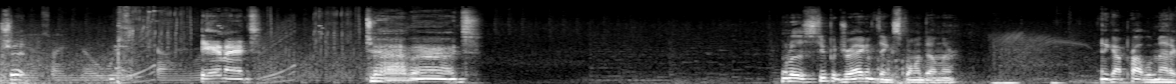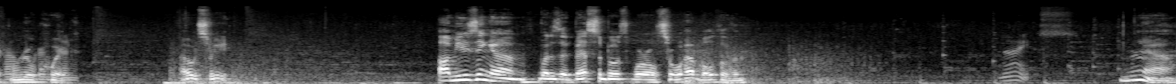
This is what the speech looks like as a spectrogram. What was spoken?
Oh shit. Yes, I know where the sky island. Damn it! Damn it! One of the stupid dragon things spawned down there. And it got problematic real quick. Oh, sweet. Oh, I'm using, um, what is it? Best of both worlds, so we'll have both of them. Nice. Yeah.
